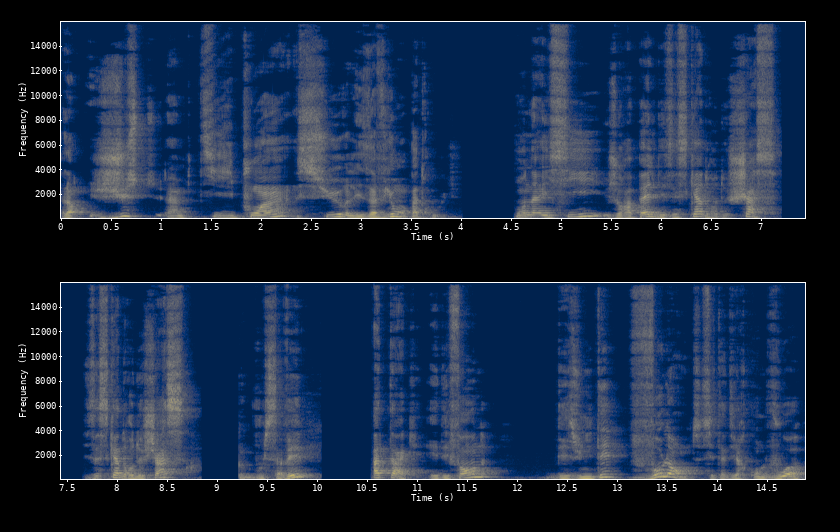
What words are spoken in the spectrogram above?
Alors, juste un petit point sur les avions en patrouille. On a ici, je rappelle, des escadres de chasse. Les escadres de chasse, comme vous le savez, attaquent et défendent des unités volantes, c'est-à-dire qu'on le voit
